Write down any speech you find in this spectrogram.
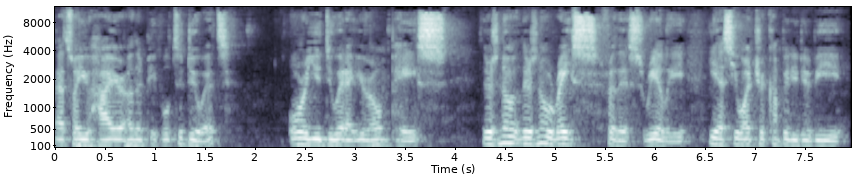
That's why you hire other people to do it, or you do it at your own pace. There's no, there's no race for this, really. Yes, you want your company to be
